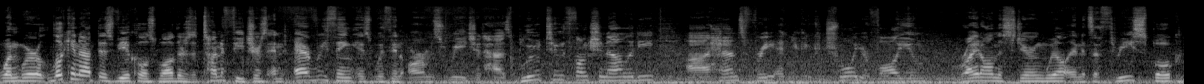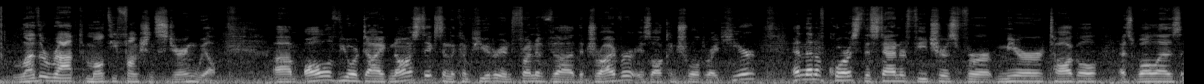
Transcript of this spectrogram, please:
when we're looking at this vehicle as well, there's a ton of features and everything is within arm's reach. It has Bluetooth functionality, uh, hands-free, and you can control your volume right on the steering wheel, and it's a three-spoke, leather-wrapped, multi-function steering wheel. Um, all of your diagnostics and the computer in front of uh, the driver is all controlled right here. And then of course the standard features for mirror toggle as well as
